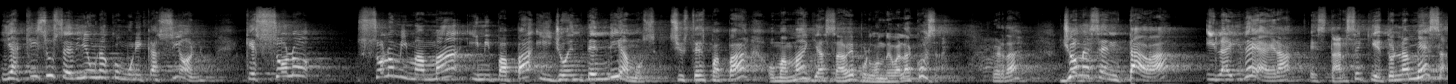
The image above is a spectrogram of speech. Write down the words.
y aquí sucedía una comunicación que solo, solo mi mamá y mi papá y yo entendíamos. Si usted es papá o mamá, ya sabe por dónde va la cosa, ¿verdad? Yo me sentaba y la idea era estarse quieto en la mesa.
